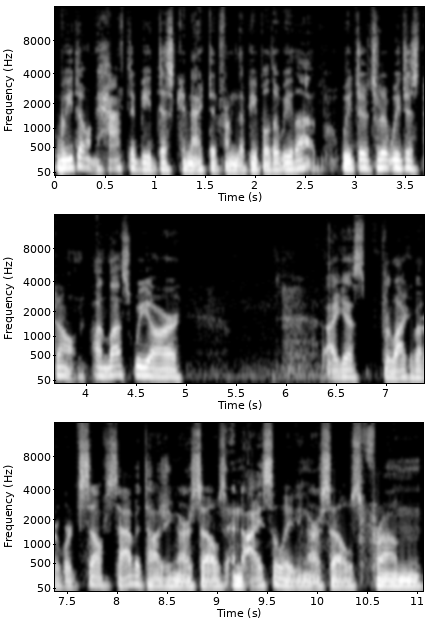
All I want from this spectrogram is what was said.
We don't have to be disconnected from the people that we love. We just we just don't. Unless we are I guess for lack of a better word, self-sabotaging ourselves and isolating ourselves from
